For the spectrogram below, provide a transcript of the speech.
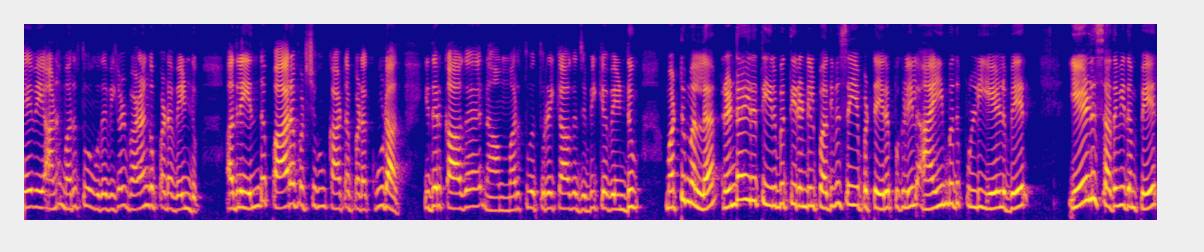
தேவையான மருத்துவ உதவிகள் வழங்கப்பட வேண்டும். அதில் எந்த பாரபட்சமும் காட்டப்படக்கூடாது. இதற்காக நாம் மருத்துவத்துறைக்காக ஜெபிக்க வேண்டும். மட்டுமல்ல ரெண்டாயிரத்தி இருபத்தி ரெண்டில் பதிவு செய்யப்பட்ட இறப்புகளில் ஐம்பது புள்ளி ஏழு பேர் ஏழு சதவீதம் பேர்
